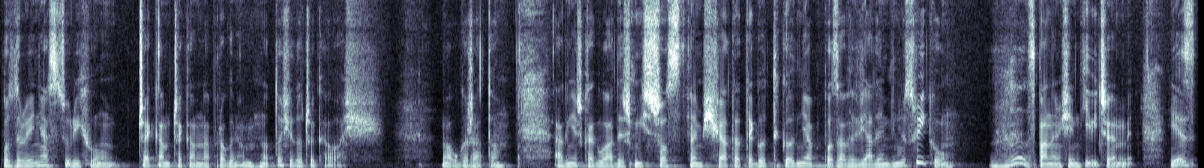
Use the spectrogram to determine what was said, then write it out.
Pozdrowienia z Zurichu. Czekam, czekam na program. No to się doczekałaś. Małgorzato. Agnieszka Gładysz. Mistrzostwem świata tego tygodnia poza wywiadem w Newsweeku. Z panem Sienkiewiczem jest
